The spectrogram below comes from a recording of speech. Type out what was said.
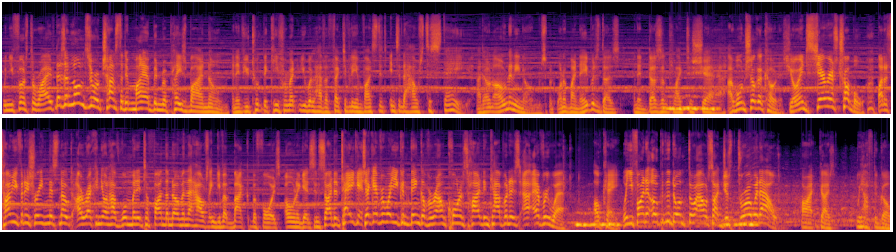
when you first arrived, there's a non-zero chance that it might have been replaced by a gnome. And if you took the key from it, you will have effectively invited it into the house to stay. I don't own any gnomes, but one of my neighbors does, and it doesn't like to share. I won't sugarcoat it. You're in serious trouble. By the time you finish reading this note, I reckon you'll have one minute to find the gnome in the house and give it back before its owner gets inside to take it. Check everywhere you can think of around corners, hiding cabinets, uh, everywhere. Okay, when you find it, open the door and throw it outside. Just throw it out. All right, guys, we have to go.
